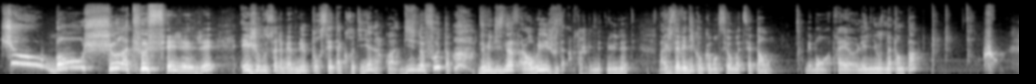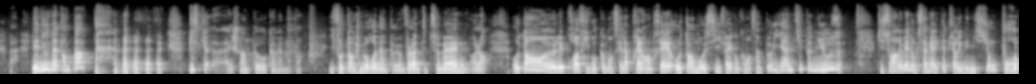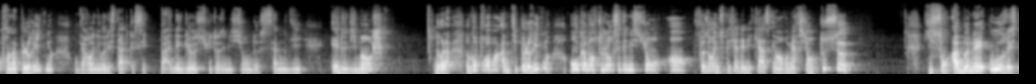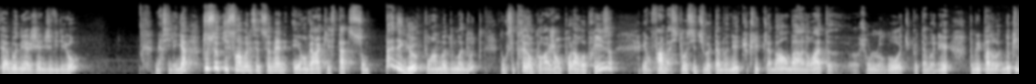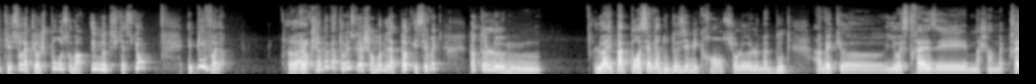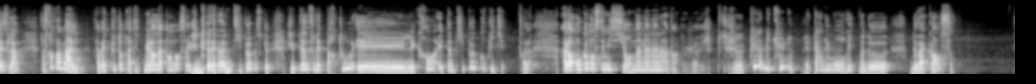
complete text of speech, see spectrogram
Tchou Bonjour à tous, c'est GLG et je vous souhaite la bienvenue pour cette quotidienne. Alors quoi 19 août? 2019 Alors oui, je vous... Ah je vais mettre mes lunettes. Bah, je vous avais dit qu'on commençait au mois de septembre. Mais bon, après, euh, les news n'attendent pas. Les news n'attendent pas, puisque ah, je suis un peu haut quand même. Attends. Il faut le temps que je me rôde un peu. Il va me falloir une petite semaine. Alors, autant euh, les profs ils vont commencer la pré-rentrée, autant moi aussi il fallait qu'on commence un peu. Il y a un petit peu de news qui sont arrivées, donc ça méritait de faire une émission pour reprendre un peu le rythme. On verra au niveau des stats que c'est pas dégueu suite aux émissions de samedi et de dimanche. Donc voilà, donc on pourra reprendre un petit peu le rythme. On commence toujours cette émission en faisant une spéciale dédicace et en remerciant tous ceux qui sont abonnés ou restés abonnés à GLG Vidéo. Merci les gars. Tous ceux qui sont abonnés cette semaine, et on verra que les stats sont pas dégueux pour un mois du mois d'août, donc c'est très encourageant pour la reprise. Et enfin, bah, si toi aussi tu veux t'abonner, tu cliques là-bas en bas à droite euh, sur le logo et tu peux t'abonner. N'oublie pas de, cliquer sur la cloche pour recevoir une notification. Et puis voilà. Euh, alors je suis un peu perturbé parce que là je suis en mode laptop et c'est vrai que quand le le iPad pourra servir de deuxième écran sur le, MacBook avec euh, iOS 13 et machin Mac 13 là. Ça sera pas mal, ça va être plutôt pratique. Mais là en attendant, c'est vrai que je galère un petit peu parce que j'ai plein de fenêtres partout et l'écran est un petit peu compliqué. Voilà. Alors on commence l'émission. Nanana. Attends, je n'ai plus l'habitude, j'ai perdu mon rythme de, vacances.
